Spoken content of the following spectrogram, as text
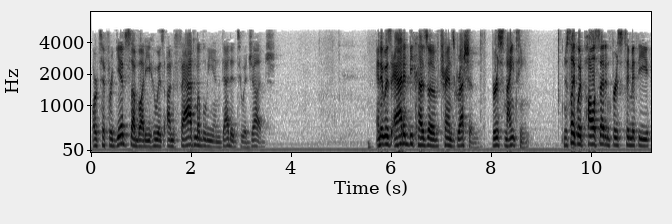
or to forgive somebody who is unfathomably indebted to a judge and it was added because of transgression. Verse 19. Just like what Paul said in 1 Timothy,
